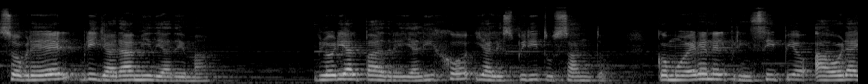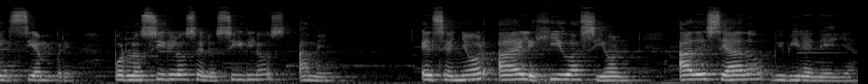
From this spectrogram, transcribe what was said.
sobre él brillará mi diadema. Gloria al Padre y al Hijo y al Espíritu Santo como era en el principio, ahora y siempre, por los siglos de los siglos. Amén. El Señor ha elegido a Sión, ha deseado vivir en ella.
